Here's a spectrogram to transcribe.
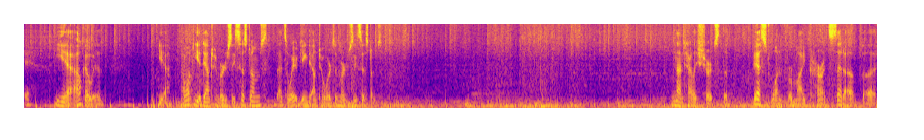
Radius. Yeah, I'll go with... Yeah, I want to get down to emergency systems. That's a way of getting down towards emergency systems. Not entirely sure it's the best one for my current setup, but...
